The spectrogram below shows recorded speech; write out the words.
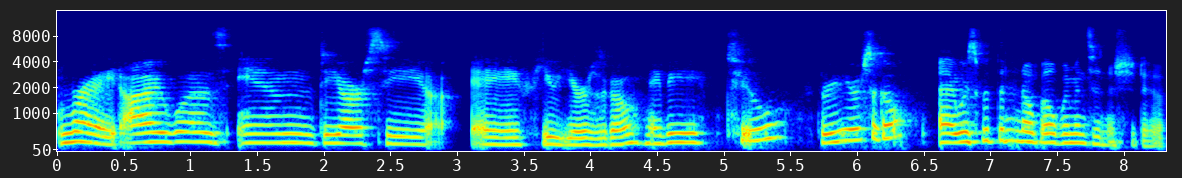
Right. I was in DRC a few years ago, maybe two, three years ago. I was with the Nobel Women's Initiative,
